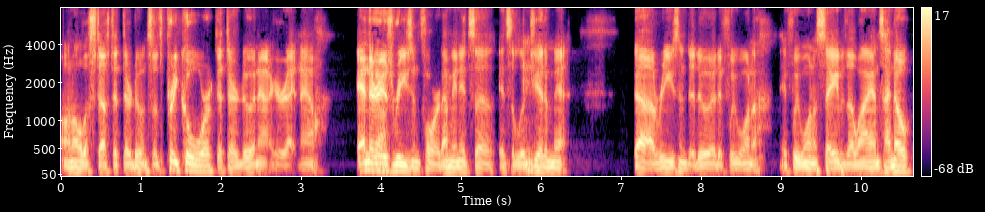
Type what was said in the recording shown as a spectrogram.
on all the stuff that they're doing. So it's pretty cool work that they're doing out here right now, and there is Yeah. reason for it. I mean, it's a it's a legitimate uh, reason to do it if we want to if we want to save the lions. I know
